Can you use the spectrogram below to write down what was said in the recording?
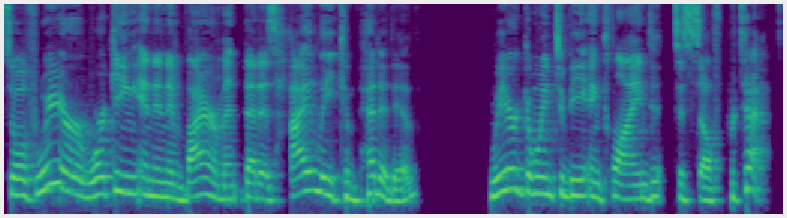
So if we are working in an environment that is highly competitive, we are going to be inclined to self protect.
